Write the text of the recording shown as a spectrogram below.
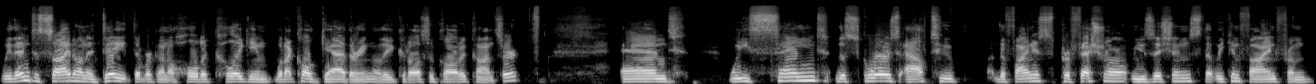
we then decide on a date that we're going to hold a collegium, what I call gathering, although you could also call it a concert. And we send the scores out to the finest professional musicians that we can find from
